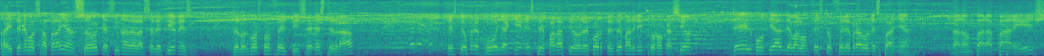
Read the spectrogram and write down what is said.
Ahí tenemos a Brian Shaw, que es una de las selecciones de los Boston Celtics en este draft. Este hombre jugó ya aquí en este Palacio de Deportes de Madrid con ocasión del Mundial de Baloncesto celebrado en España. Balón para Parrish.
